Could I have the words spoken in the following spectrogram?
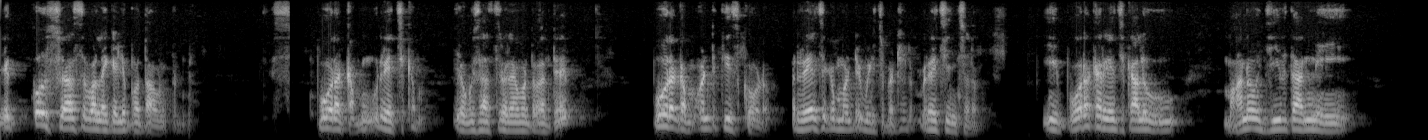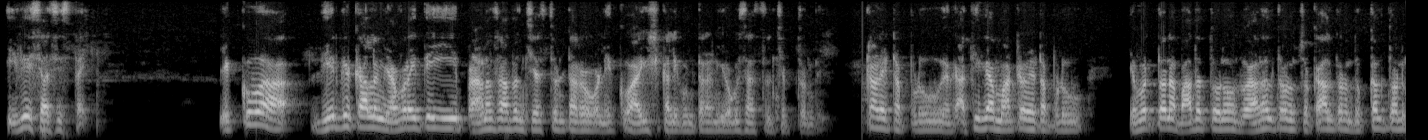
ఎక్కువ శ్వాస వాళ్ళకి వెళ్ళిపోతూ ఉంటుంది. పూరకం రేచకం. యోగ శాస్త్రం ఏమంటారంటే పూరకం అంటే తీసుకోవడం రేచకం అంటే విడిచిపెట్టడం రేచించడం. ఈ పూరక రేచకాలు మానవ జీవితాన్ని ఇవే శాసిస్తాయి. ఎక్కువ దీర్ఘకాలం ఎవరైతే ఈ ప్రాణ సాధన చేస్తుంటారో వాళ్ళు ఎక్కువ ఆయుష్ కలిగి ఉంటారని యోగశాస్త్రం చెప్తుంది. మాట్లాడేటప్పుడు అతిగా మాట్లాడేటప్పుడు ఎవరితోనో బాధతోనో ద్వారాలతోనో సుఖాలతోనో దుఃఖాలతోనూ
